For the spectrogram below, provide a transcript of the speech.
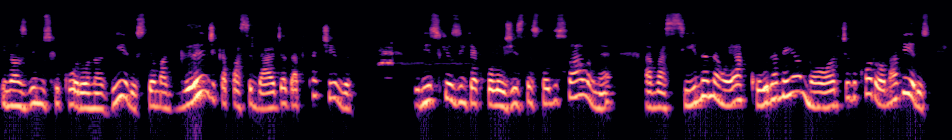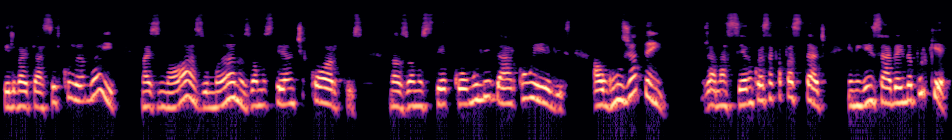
E nós vimos que o coronavírus tem uma grande capacidade adaptativa. Por isso que os infectologistas todos falam, né? A vacina não é a cura nem a morte do coronavírus. Ele vai estar circulando aí. Mas nós, humanos, vamos ter anticorpos, nós vamos ter como lidar com eles. Alguns já têm, já nasceram com essa capacidade, e ninguém sabe ainda por quê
